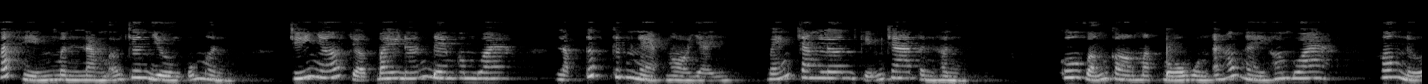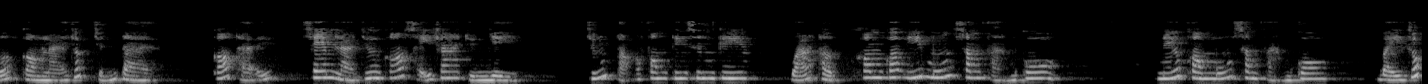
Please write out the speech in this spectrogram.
phát hiện mình nằm ở trên giường của mình. Trí nhớ chợt bay đến đêm hôm qua, lập tức kinh ngạc ngồi dậy, vén chăn lên kiểm tra tình hình. Cô vẫn còn mặc bộ quần áo ngày hôm qua, hơn nữa còn lại rất chỉnh tề. Có thể xem là chưa có xảy ra chuyện gì, chứng tỏ phong tiên sinh kia quả thật không có ý muốn xâm phạm cô. Nếu không muốn xâm phạm cô, vậy rốt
